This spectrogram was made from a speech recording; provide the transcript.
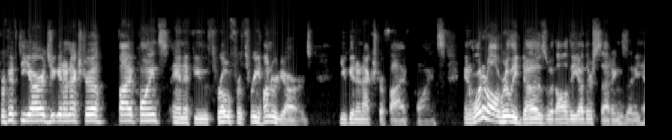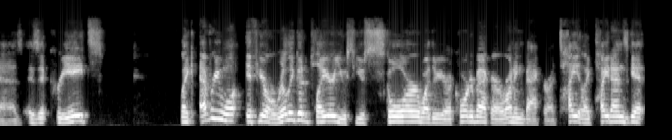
for 50 yards, you get an extra five points. And if you throw for 300 yards, you get an extra five points. And what it all really does with all the other settings that he has is it creates like everyone if you're a really good player you you score whether you're a quarterback or a running back or a tight like tight ends get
